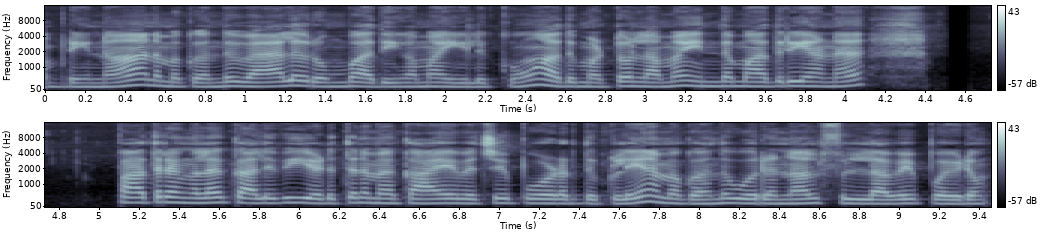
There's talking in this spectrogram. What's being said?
அப்படின்னா நமக்கு வந்து வேலை ரொம்ப அதிகமாக இழுக்கும். அது மட்டும் இல்லாமல் இந்த மாதிரியான பாத்திரங்களை கழுவி எடுத்து நம்ம காய வச்சு போடுறதுக்குள்ளேயே நமக்கு வந்து ஒரு நாள் ஃபுல்லாகவே போயிடும்.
